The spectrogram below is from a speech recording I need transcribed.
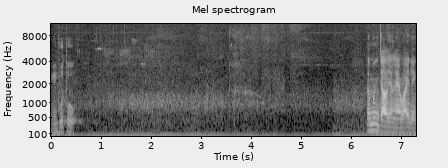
มึ งพูดถูก แล้วมึงจะเอายังไงไว้เล้ง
